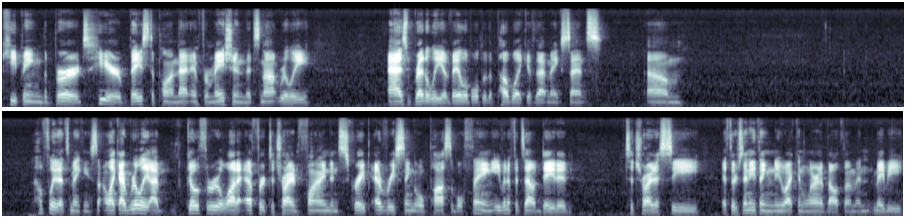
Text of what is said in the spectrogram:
keeping the birds here based upon that information that's not really as readily available to the public, if that makes sense. Um, hopefully that's making sense. Like I really, I go through a lot of effort to try and find and scrape every single possible thing, even if it's outdated, to try to see if there's anything new I can learn about them and maybe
